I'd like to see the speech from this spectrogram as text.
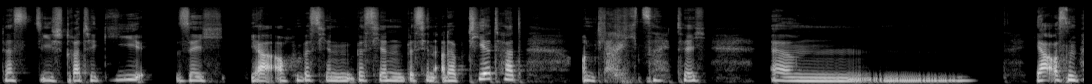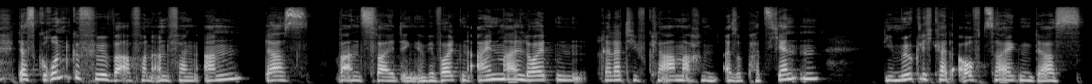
dass die Strategie sich ja auch ein bisschen, bisschen, bisschen adaptiert hat und gleichzeitig ähm, ja aus dem das Grundgefühl war von Anfang an, dass waren zwei Dinge. Wir wollten einmal Leuten relativ klar machen, also Patienten, die Möglichkeit aufzeigen, dass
